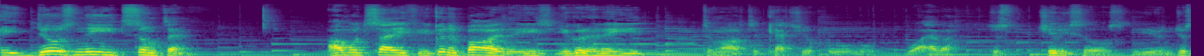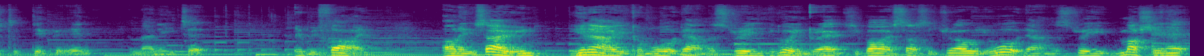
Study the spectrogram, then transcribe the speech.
It does need something. I would say if you're going to buy these, you're going to need tomato ketchup or whatever, just chili sauce, even just to dip it in and then eat it. It'll be fine. On its own, you know you can walk down the street, you go in Greggs, you buy a sausage roll, you walk down the street, mushing it,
